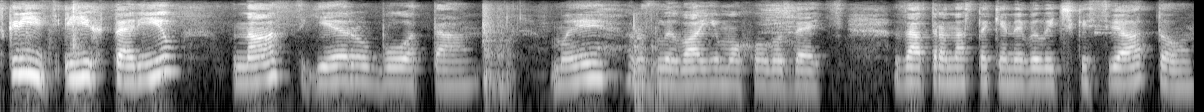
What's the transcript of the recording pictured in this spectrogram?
скрізь ліхтарів. У нас є робота. Ми розливаємо холодець. Завтра у нас таке невеличке свято,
